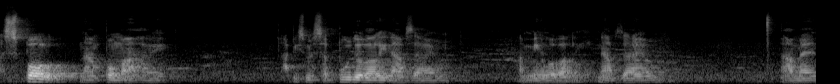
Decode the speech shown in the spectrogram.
a spolu nám pomáhaj, aby sme sa budovali navzájom a milovali navzájom. Amen.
